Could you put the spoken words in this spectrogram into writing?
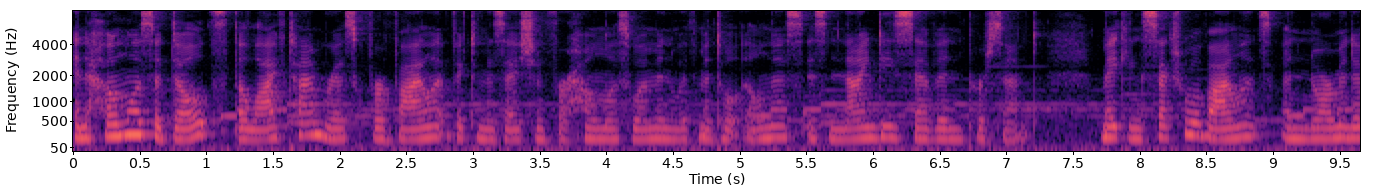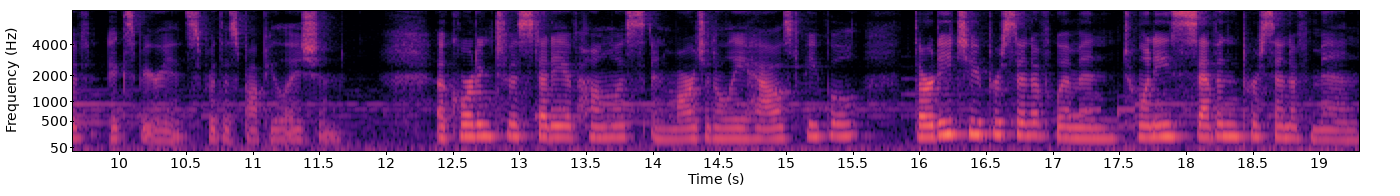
In homeless adults, the lifetime risk for violent victimization for homeless women with mental illness is 97%, making sexual violence a normative experience for this population. According to a study of homeless and marginally housed people, 32% of women, 27% of men,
